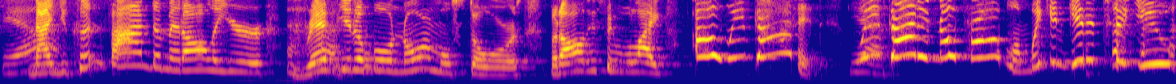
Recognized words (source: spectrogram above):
Yeah. Now you couldn't find them at all of your reputable normal stores, but all these people were like, "Oh, we've got it. Yeah. We've got it, no problem. We can get it to you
